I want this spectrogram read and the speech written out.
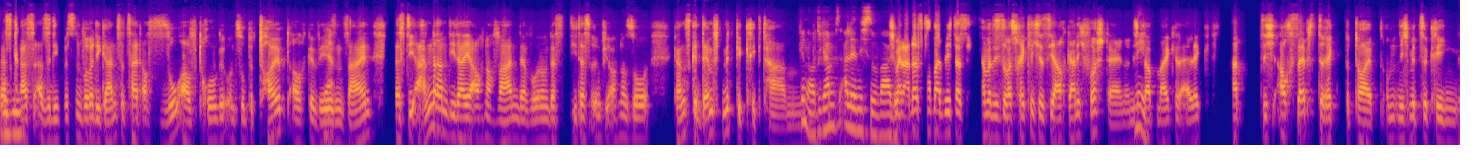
Das ist krass. Also die müssen wohl die ganze Zeit auch so auf Droge und so betäubt auch gewesen ja. sein, dass die anderen, die da ja auch noch waren in der Wohnung, dass die das irgendwie auch nur so ganz gedämpft mitgekriegt haben. Genau, die haben es alle nicht so wahrgenommen. Ich meine, anders kann man sich das, kann man sich sowas Schreckliches ja auch gar nicht vorstellen. Und ich nee. glaube, Michael Alec sich auch selbst direkt betäubt, um nicht mitzukriegen,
